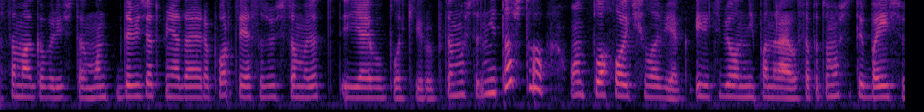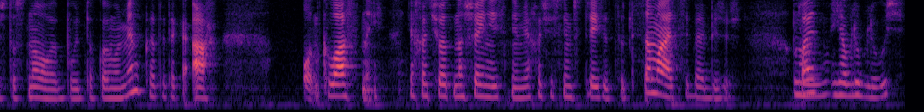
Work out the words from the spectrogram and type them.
сама говоришь, там, он довезет меня до аэропорта, я сажусь в самолет и я его блокирую. Потому что не то, что он плохой человек, или тебе он не понравился, а потому что ты боишься, что снова будет такой момент, когда ты такая, а, он классный, я хочу отношений с ним, я хочу с ним встретиться. Ты сама от себя бежишь. Ну, Поэт- я влюблюсь,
